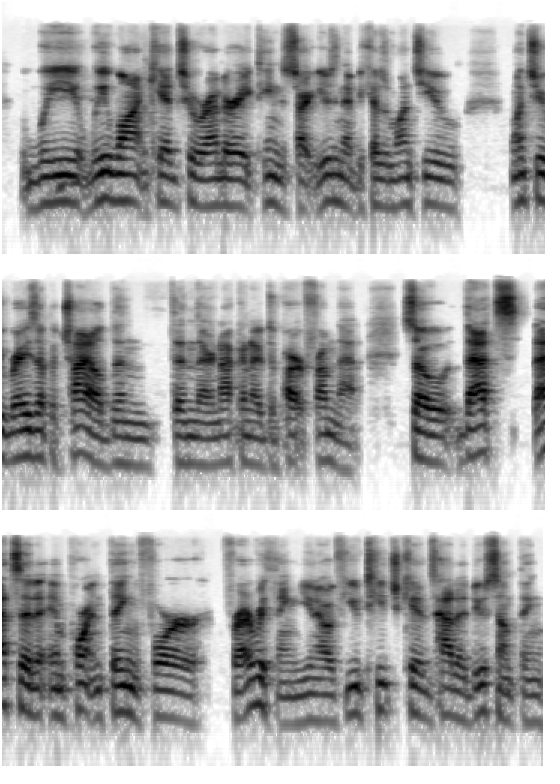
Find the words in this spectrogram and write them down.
we we want kids who are under 18 to start using it because once you once you raise up a child then then they're not going to depart from that. So that's that's an important thing for for everything. You know if you teach kids how to do something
